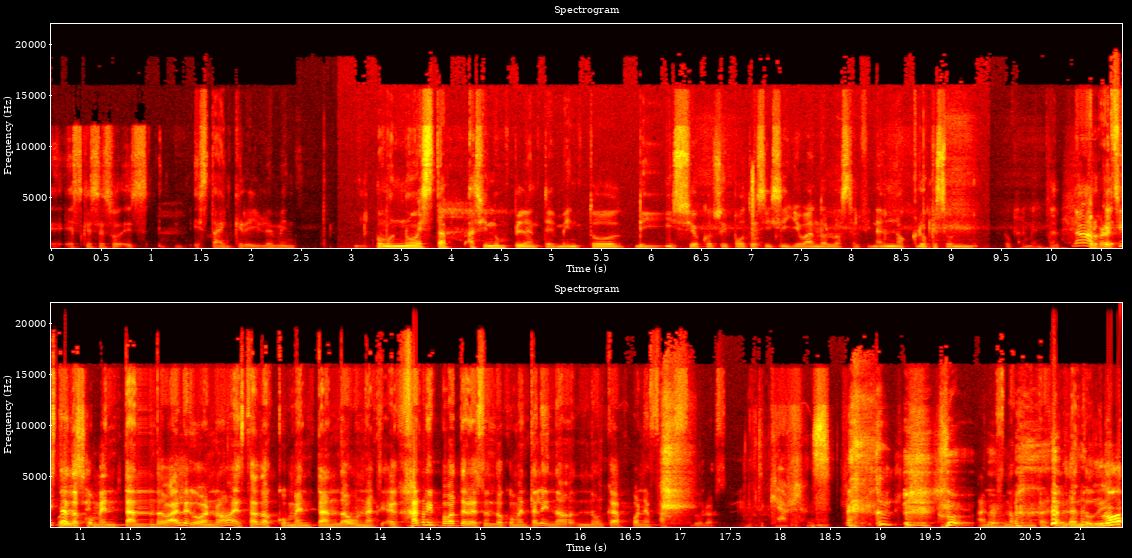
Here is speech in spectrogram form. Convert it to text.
Es que es eso, es, está increíblemente como no está haciendo un planteamiento de inicio con su hipótesis y llevándolo hasta el final, no creo que sea un documental. No, pero sí está documentando algo, ¿no? Está documentando una Harry Potter es un documental y no nunca pone facts duros. ¿De qué hablas? ah, no es un documental. Hablando de, no,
